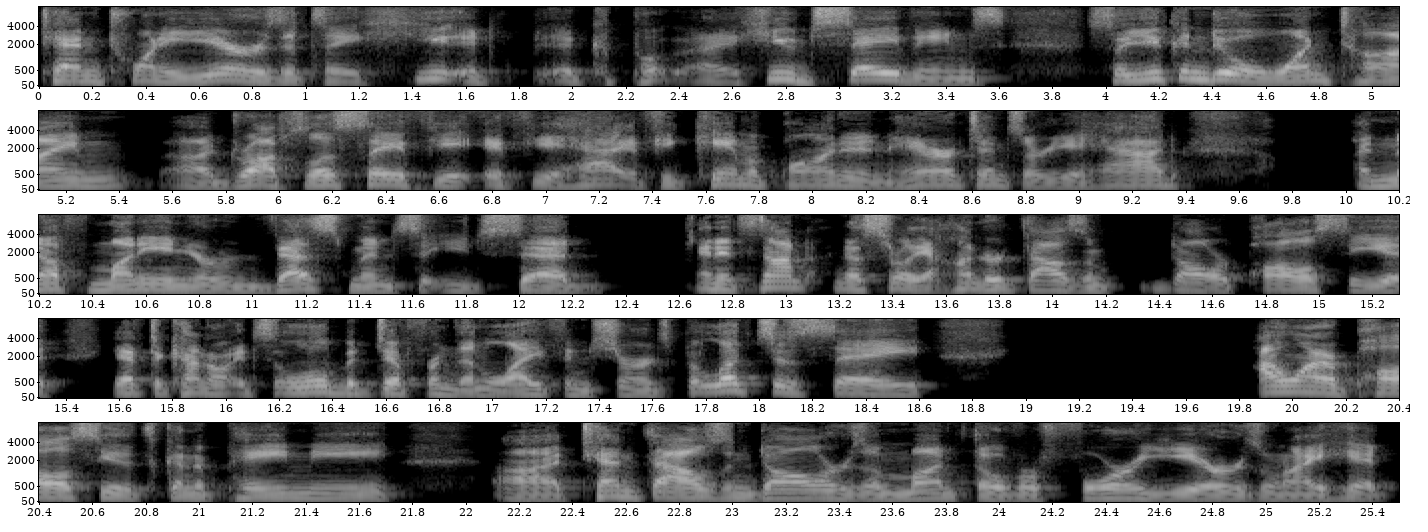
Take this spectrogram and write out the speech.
10 20 years it's a huge a huge savings so you can do a one time uh, drop so let's say if you if you had if you came upon an inheritance or you had enough money in your investments that you said and it's not necessarily a hundred thousand dollar policy. You, have to kind of it's a little bit different than life insurance. But let's just say I want a policy that's going to pay me uh, $10,000 a month over four years when I hit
